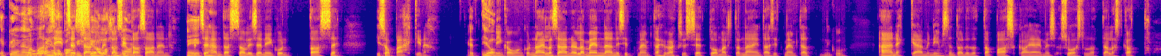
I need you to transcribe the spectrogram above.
Ja kyllä näillä urheilukomissioilla oli tosi tasainen. Niin. Sehän tässä oli se niin kuin taas se iso pähkinä, et niin kauan kun näillä säännöillä mennään, niin sitten meidän pitää hyväksyä se, että tuomarit on näin, tai sitten meidän pitää niin kuin äänekkäämmin ihmisten todeta, että paskaa ja ei me suostuta tällaista katsomaan.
